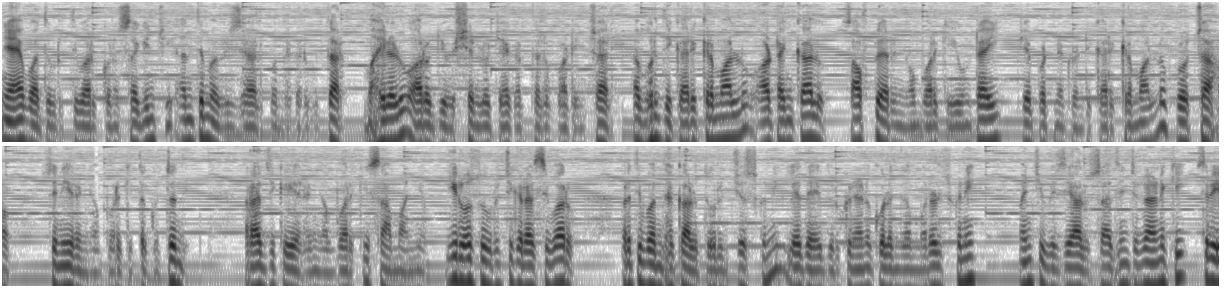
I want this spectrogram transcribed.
న్యాయవాద వృత్తి వారు కొనసాగించి అంతిమ విజయాలు పొందగలుగుతారు. మహిళలు ఆరోగ్య విషయంలో జాగ్రత్తలు పాటించాలి. అభివృద్ధి కార్యక్రమాల్లో ఆటంకాలు సాఫ్ట్వేర్ రంగం వారికి ఉంటాయి. చేపట్టినటువంటి కార్యక్రమాల్లో ప్రోత్సాహం సినీ రంగం వారికి తగ్గుతుంది. రాజకీయ రంగం వారికి సామాన్యం. ఈరోజు వృచ్చిక రాశి వారు ప్రతిబంధకాలు దూరం చేసుకుని లేదా ఎదుర్కొని అనుకూలంగా మరల్చుకుని మంచి విజయాలు సాధించడానికి శ్రీ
